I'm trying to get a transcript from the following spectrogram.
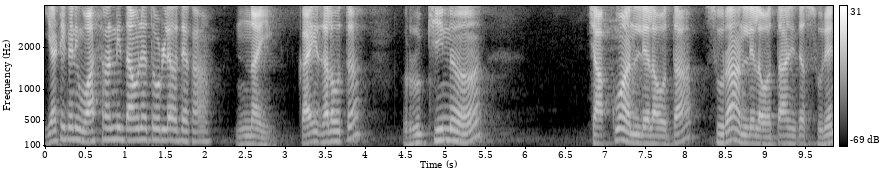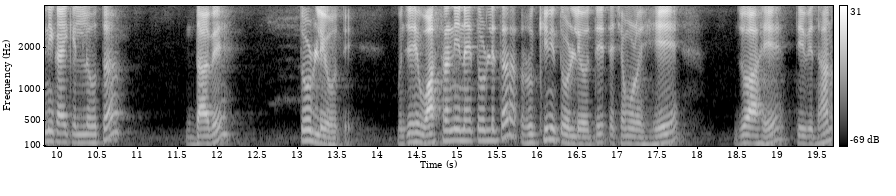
या ठिकाणी वासरांनी दावण्या तोडल्या होत्या का? नाही. काय झालं होतं? रुखीनं चाकू आणलेला होता सुरा आणलेला होता आणि त्या सुऱ्याने काय केलेलं होतं? दावे तोडले होते. म्हणजे हे वासरांनी नाही तोडले तर रुखीने तोडले होते. त्याच्यामुळे हे जो आहे ते विधान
